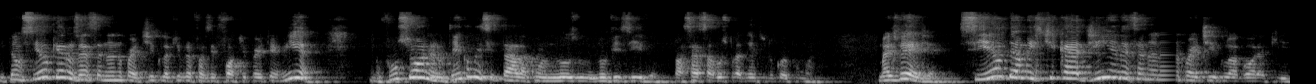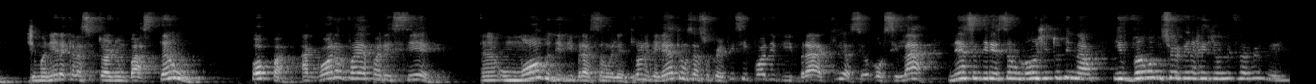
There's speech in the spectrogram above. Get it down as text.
Então, se eu quero usar essa nanopartícula aqui para fazer fotohipertermia, não funciona, não tem como excitá-la com luz no visível, passar essa luz para dentro do corpo humano. Mas veja, se eu der uma esticadinha nessa nanopartícula agora aqui, de maneira que ela se torne um bastão, opa, agora vai aparecer um modo de vibração eletrônica, elétrons da superfície pode vibrar aqui, oscilar nessa direção longitudinal e vão absorver na região do infravermelho.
